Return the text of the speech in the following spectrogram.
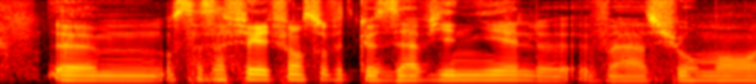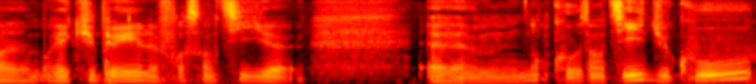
euh, ça, fait référence au fait que Xavier Niel va sûrement euh, récupérer le France Anti euh, donc aux Antilles du coup.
